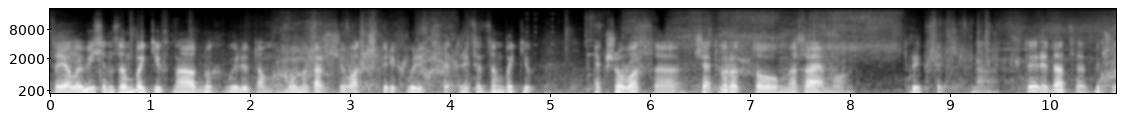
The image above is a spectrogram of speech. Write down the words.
стояло 8 зомбаків на одну хвилю, там, умовно кажучи, у вас 4 хвилі це 30 зомбаків. Якщо у вас е, четверо, то умножаємо 30 на 4, да, це більше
